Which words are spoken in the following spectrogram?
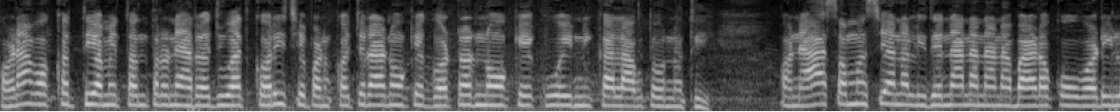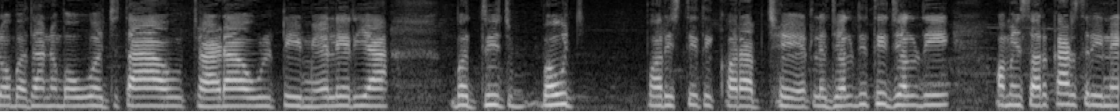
ઘણા વખતથી અમે તંત્રને આ રજૂઆત કરી છે, પણ કચરાનો કે ગટરનો કે કોઈ નિકાલ આવતો નથી. અને આ સમસ્યાના લીધે નાના નાના બાળકો, વડીલો બધાને બહુ જ તાવ, ઝાડા, ઉલટી, મેલેરિયા બધી જ બહુ જ પરિસ્થિતિ ખરાબ છે. એટલે જલ્દીથી જલ્દી અમે સરકારશ્રીને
